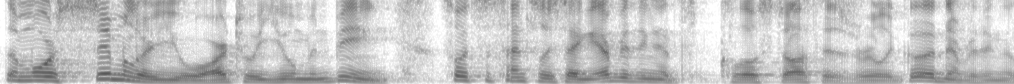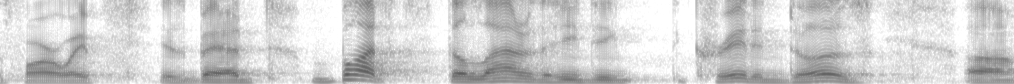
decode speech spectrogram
the more similar you are to a human being. So it's essentially saying everything that's close to us is really good and everything that's far away is bad. But the ladder that he created does uh,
